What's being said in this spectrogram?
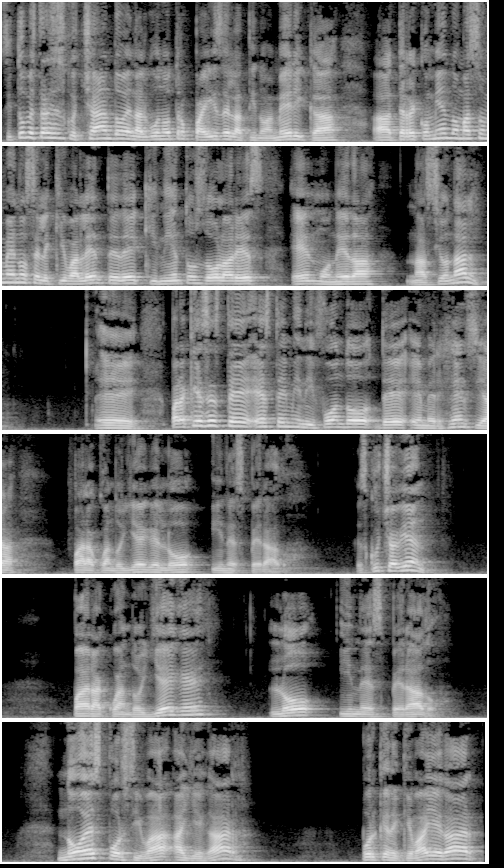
Si tú me estás escuchando en algún otro país de Latinoamérica, Ah, te recomiendo más o menos el equivalente de 500 dólares en moneda nacional. Eh, ¿Para qué es este, este minifondo de emergencia? Para cuando llegue lo inesperado. Escucha bien. Para cuando llegue lo inesperado. No es por si va a llegar. Porque de que va a llegar,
